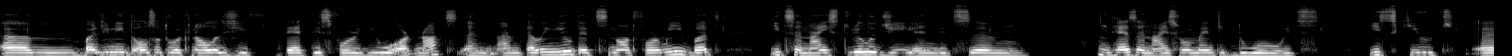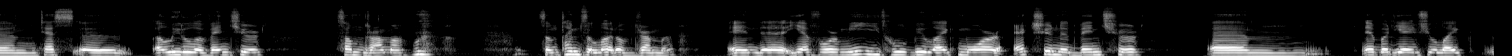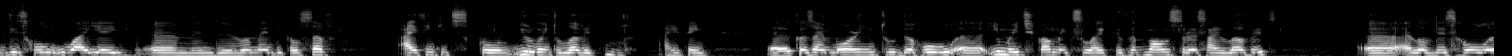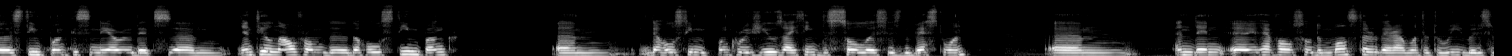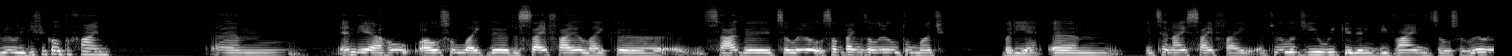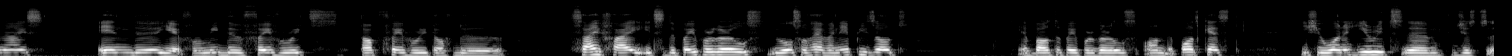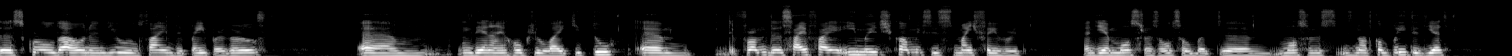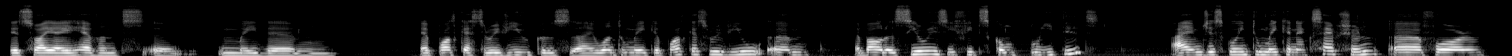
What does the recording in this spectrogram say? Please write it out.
um, but you need also to acknowledge if that is for you or not. And i'm telling you that's not for me but it's a nice trilogy and it's um, it has a nice romantic duo. It's it's cute. Um, it has uh, a little adventure some drama sometimes a lot of drama. And uh, yeah for me it will be like more action adventure um, yeah, but yeah if you like this whole YA um, and the romantical stuff I think it's going you're going to love it I think because uh, I'm more into the whole uh, image comics like the Monstress. I love it. Uh, I love this whole uh, steampunk scenario that's um, until now from the, the whole steampunk um, the whole steampunk reviews I think the Soulless is the best one um, and then uh, you have also the monster that I wanted to read but it's really difficult to find um, and yeah, I also like the the sci-fi like uh, saga. It's a little sometimes a little too much, but yeah, um, it's a nice sci-fi trilogy. Wicked and Divine. It's also really nice, and uh, yeah, for me the favorites, top favorite of the sci-fi, it's the Paper Girls. You also have an episode about the Paper Girls on the podcast. If you want to hear it, um, just uh, scroll down and you will find the Paper Girls um, then I hope you like it too. Um, the, from the sci-fi image comics is my favorite, and yeah, Monstress also, but um, Monstress is not completed yet. That's why I haven't uh, made um, a podcast review because I want to make a podcast review about a series if it's completed. I'm just going to make an exception uh, for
